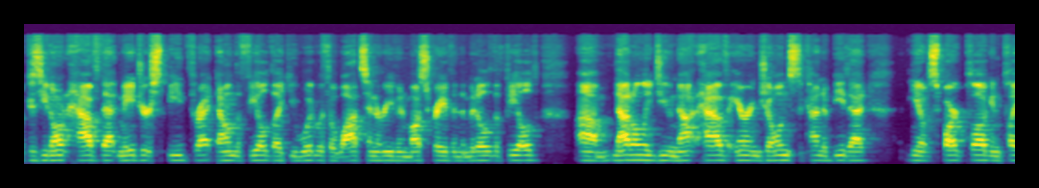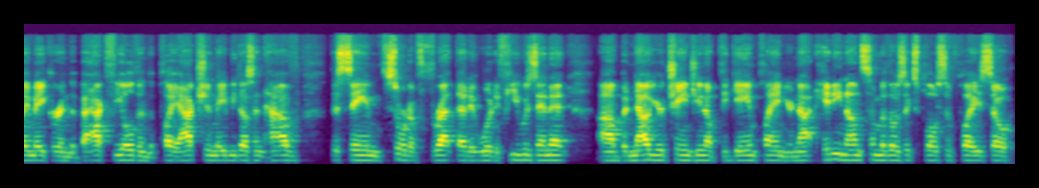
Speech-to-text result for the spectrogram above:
because you don't have that major speed threat down the field like you would with a Watson or even Musgrave in the middle of the field. Um, not only do you not have Aaron Jones to kind of be that you know spark plug and playmaker in the backfield and the play action maybe doesn't have the same sort of threat that it would if he was in it. Uh, but now you're changing up the game plan. You're not hitting on some of those explosive plays. So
